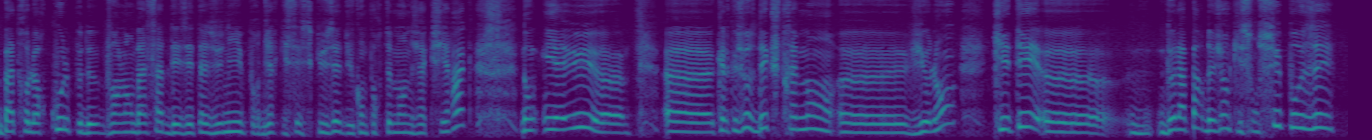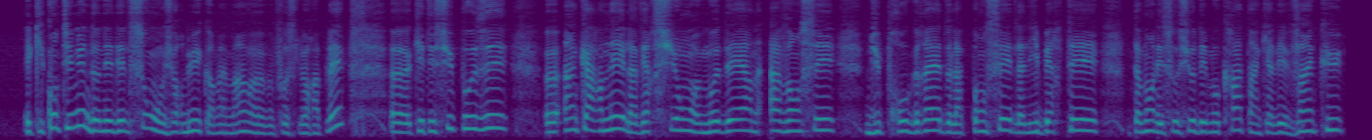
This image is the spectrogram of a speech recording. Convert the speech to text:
battre leur coulpe devant l'ambassade des États-Unis pour dire qu'ils s'excusaient du comportement de Jacques Chirac. Donc il y a eu quelque chose d'extrêmement violent qui était de la part de gens qui sont supposés et qui continue de donner des leçons aujourd'hui quand même, il hein, euh, faut se le rappeler, euh, qui était supposé euh, incarner la version moderne, avancée du progrès, de la pensée, de la liberté, notamment les sociodémocrates hein, qui avaient vaincu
